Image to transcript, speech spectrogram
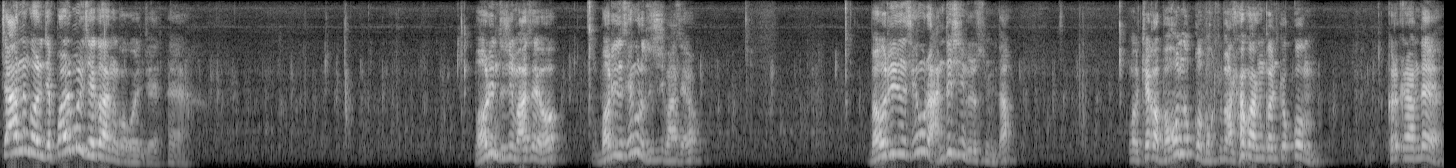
짜는 건 이제 뻘물 제거하는 거고 이제. 예. 머리는 드시지 마세요. 머리는 생으로 드시지 마세요. 머리는 생으로 안 드시는 게 좋습니다. 어, 제가 먹어놓고 먹지 말라고 하는 건 조금 그렇긴 한데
